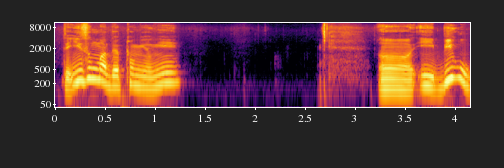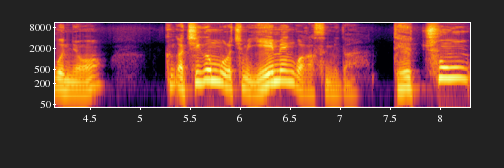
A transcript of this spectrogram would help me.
근데 이승만 대통령이 어, 이 미국은요, 그러니까 지금으로 치면 예멘과 같습니다. 대충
